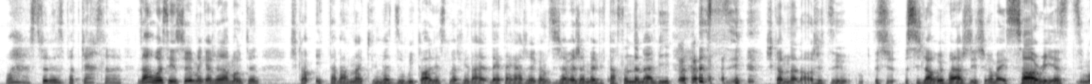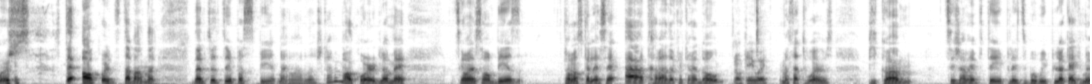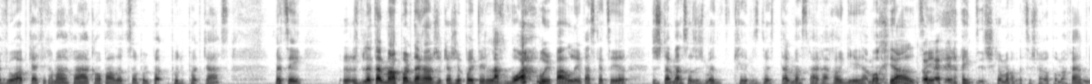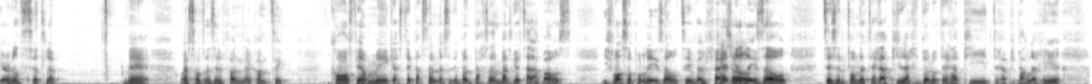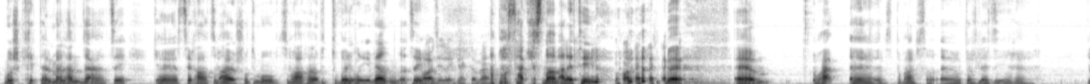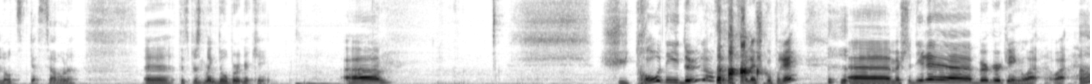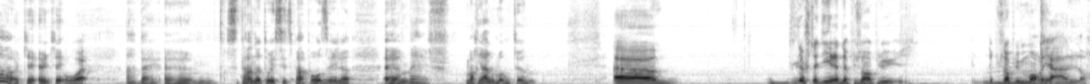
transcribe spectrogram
Ouais, si tu finis ce podcast, là. Ah, ouais, c'est sûr, mais quand je viens à Moncton, je suis comme, hé, tabarnak, il m'a dit oui, Callis, mais je viens d'in- d'interagir comme si j'avais jamais vu personne de ma vie. Si- Je suis comme, non, non, j'ai dit. je- Si je l'avoue, voilà, je dis, je suis comme, hey, sorry, esti, moi, j'étais awkward du tabarnak. D'habitude, tu sais, pas si pire, mais ouais, non, je suis quand même awkward, là, mais. Tu connais ça, on bise, comme on se connaissait à travers de quelqu'un d'autre, Ok, ouais. ma tatoueuse, puis comme, tu sais, j'avais invité, puis là, il dit oui, oui, puis là, quand il m'a vu au Hopcat, il est comme, ah, il fallait qu'on parle de ça pour le, po- pour le podcast. Mais tu sais, je voulais tellement pas le déranger que j'ai pas été la revoir pour lui parler, parce que, tu sais, justement ça, je me dis, crime, il doit tellement se faire arroguer à Montréal, tu sais. Ouais. Je suis comme, ah, ben, tu sais, je ferai pas ma fangirl site, là. Mais, ouais, ça dirait, c'est le fun de, comme, tu sais, confirmer que ces personnes-là, c'est des bonnes personnes, parce que, tu sais, à la base, ils font ça pour les autres, tu sais, ils veulent faire rire les autres. Tu sais, c'est une forme de thérapie, la rigolothérapie, thérapie par le rire. Moi, je crée tellement là-dedans, tu sais, que c'est rare, tu vas à un show d'humour, tu vas avoir envie de t'ouvrir les veines, tu sais. Ouais, c'est ça, exactement. À part ça crissement mal été, là. Ouais. Mais, euh, ouais, euh, c'est pas mal ça. Euh, que je voulais dire, euh, l'autre petite question, là? Euh, T'es plus McDo ou Burger King? Euh... Je suis trop des deux, là. Fallait que je couperais. Euh, mais je te dirais euh, Burger King, ouais. Ouais. Ah, ok, ok. Ouais. Ah, ben, euh, si t'en as toi aussi, tu peux en poser, là. Euh, mais Montréal ou Moncton? Euh, là, je te dirais de plus en plus. De plus en plus Montréal, là.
